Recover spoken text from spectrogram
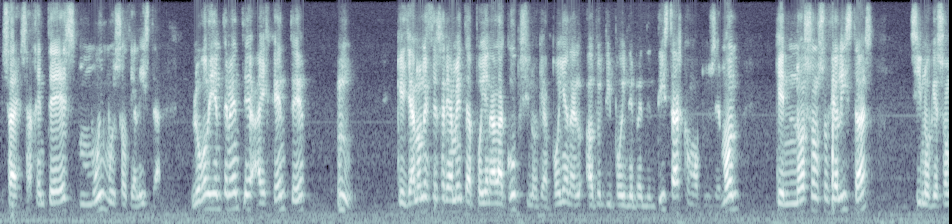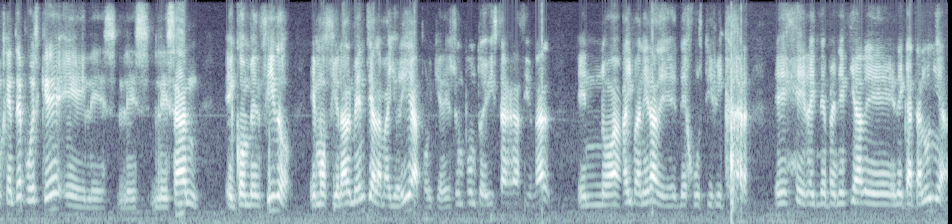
esa, esa gente es muy muy socialista. Luego, evidentemente, hay gente que ya no necesariamente apoyan a la CUP, sino que apoyan a otro tipo de independentistas, como Puigdemont, que no son socialistas, sino que son gente pues que eh, les, les, han eh, convencido emocionalmente a la mayoría, porque desde un punto de vista racional eh, no hay manera de, justificar la independencia de, de, Cataluña,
